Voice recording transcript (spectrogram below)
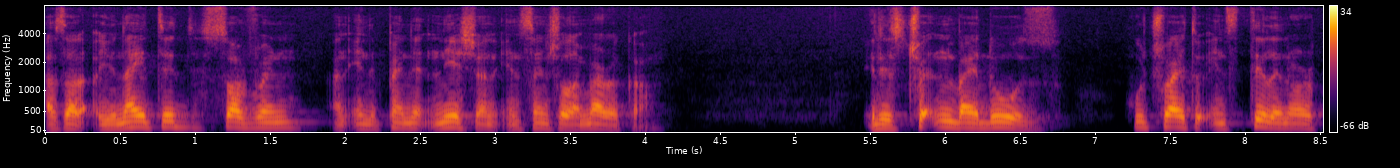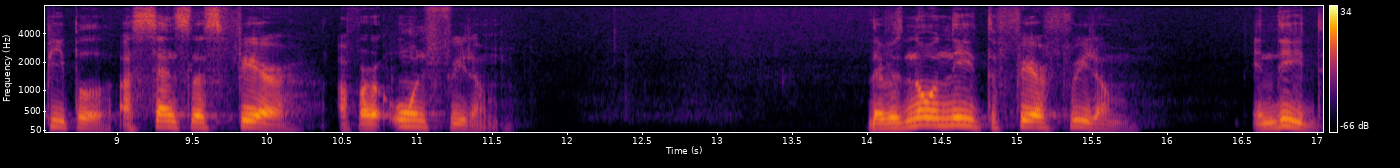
as a united, sovereign, and independent nation in Central America. It is threatened by those who try to instill in our people a senseless fear of our own freedom there is no need to fear freedom. Indeed,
